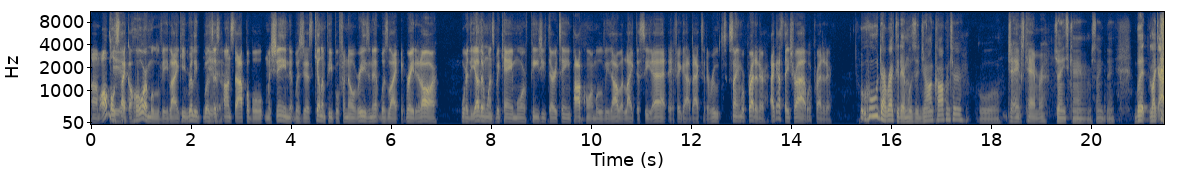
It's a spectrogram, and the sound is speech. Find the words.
um, almost Yeah. like a horror movie. Like he really was this unstoppable machine that was just killing people for no reason. It was like rated R, where the other ones became more PG 13 popcorn movies. I would like to see that if it got back to the roots. Same with Predator. I guess they tried with Predator. Who, who directed that? Was it John Carpenter or James Cameron, James Cameron? Same thing. But like I,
